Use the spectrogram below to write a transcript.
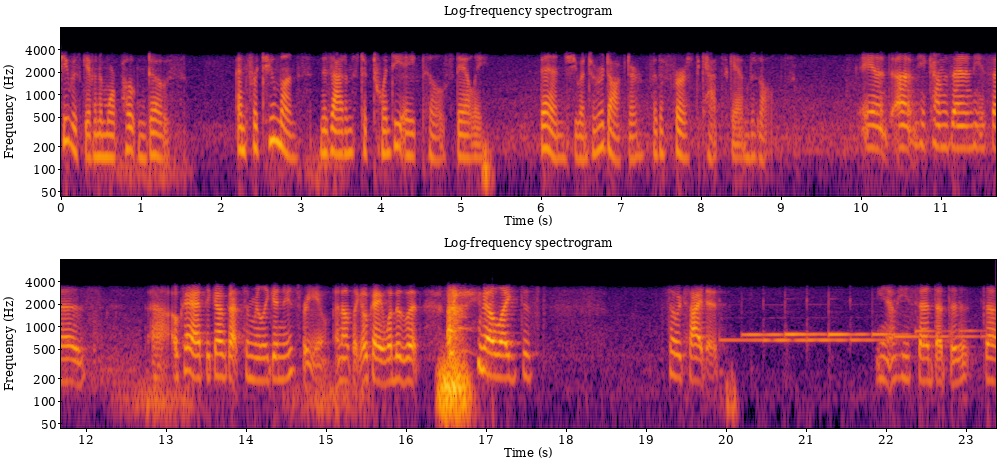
She was given a more potent dose. And for two months, Ms. Adams took 28 pills daily. Then she went to her doctor for the first CAT scan results. And, um, he comes in and he says, uh, okay, I think I've got some really good news for you. And I was like, okay, what is it? you know, like just so excited. You know, he said that the, the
